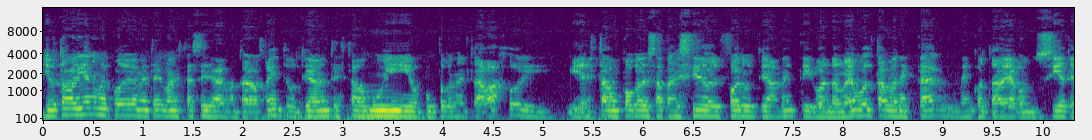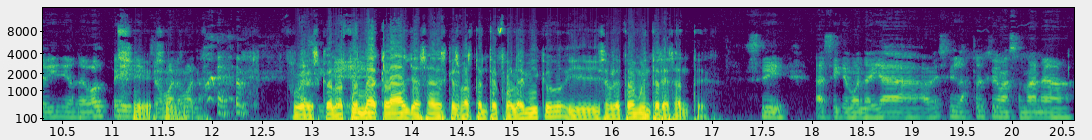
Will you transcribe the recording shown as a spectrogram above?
yo todavía no me he podido meter con esta serie de contra los 20. Últimamente he estado muy ocupado con el trabajo y, he estado un poco desaparecido del foro últimamente. Y cuando me he vuelto a conectar, me he encontrado ya con siete vídeos de golpe. y he dicho, bueno, bueno. Pues conociendo a Clal, ya sabes que es bastante polémico y, sobre todo muy interesante. Sí, así que bueno, ya a ver si en las próximas semanas.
